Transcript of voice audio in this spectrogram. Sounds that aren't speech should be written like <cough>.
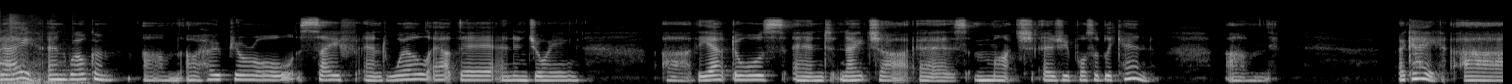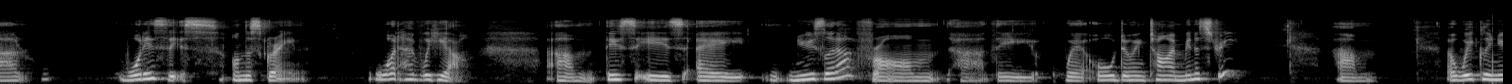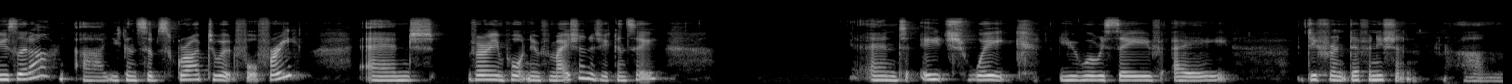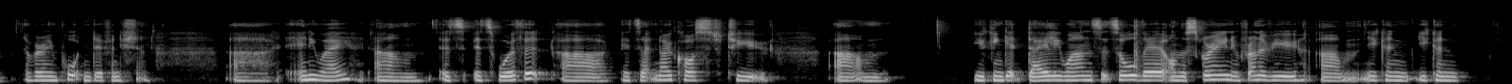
G'day and welcome. Um, I hope you're all safe and well out there and enjoying uh, the outdoors and nature as much as you possibly can. Um, okay, uh, what is this on the screen? What have we here? Um, this is a newsletter from uh, the We're All Doing Time Ministry. Um, a weekly newsletter. Uh, you can subscribe to it for free and very important information, as you can see. And each week you will receive a different definition, um, a very important definition. Uh, anyway, um, it's it's worth it. Uh, it's at no cost to you. Um, you can get daily ones. It's all there on the screen in front of you. Um, you can you can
